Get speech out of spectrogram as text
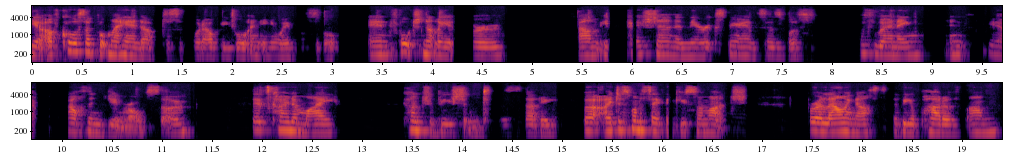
yeah, of course, I put my hand up to support our people in any way possible. And fortunately, it's through um, education and their experiences with with learning and yeah. health in general. So that's kind of my contribution to the study. But I just want to say thank you so much for allowing us to be a part of um,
